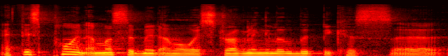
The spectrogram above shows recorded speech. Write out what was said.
At this point, I must admit I'm always struggling a little bit because uh,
